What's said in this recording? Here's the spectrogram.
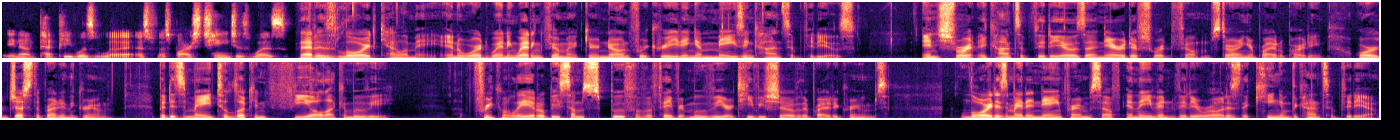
you know, pet peeve was uh, as, as far as changes was That is Lloyd Calumet, an award winning wedding filmmaker known for creating amazing concept videos. In short, a concept video is a narrative short film starring a bridal party, or just the bride and the groom, but it's made to look and feel like a movie. Frequently, it'll be some spoof of a favorite movie or TV show of the bride or grooms. Lloyd has made a name for himself in the event video world as the king of the concept video.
